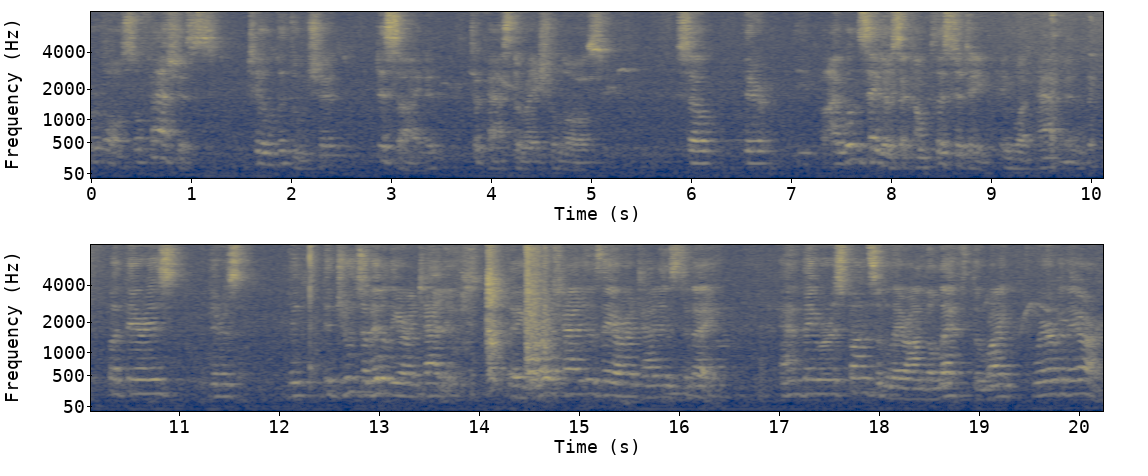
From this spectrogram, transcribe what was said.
were also fascists, till the Duce decided to pass the racial laws. So there, I wouldn't say there's a complicity in what happened, but there is, there's, the, the Jews of Italy are Italians. They were Italians, they are Italians today. And they were responsible, they're on the left, the right, wherever they are,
